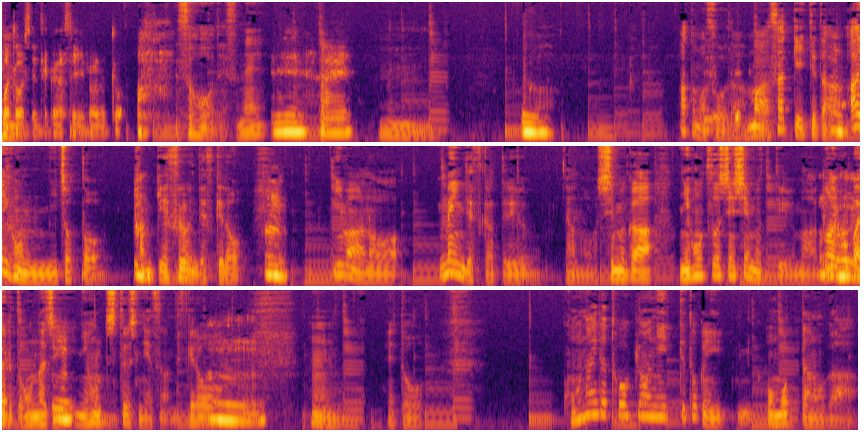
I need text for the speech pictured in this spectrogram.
また教えてください、いろいろと。そうですね。ねはい。うん。うん。あともそうだ。まあさっき言ってたうん iPhone にちょっと関係するんですけど、うん。今あの、メインで使ってる、あの、SIM が日本通信 SIM っていう、まあ、B モバイルと同じうん日本通信のやつなんですけど、ううん。ん。えっと、この間東京に行って特に思ったのが、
